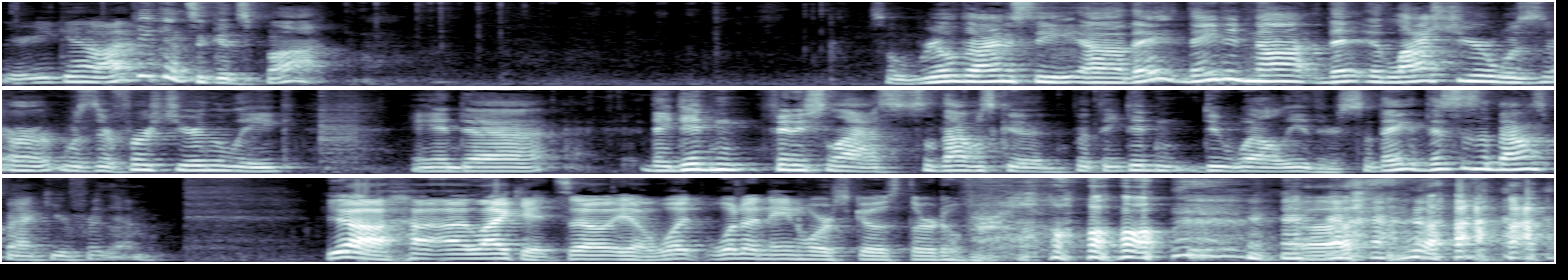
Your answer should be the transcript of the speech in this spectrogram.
There you go. I think that's a good spot. So Real Dynasty, uh, they they did not. They, last year was or was their first year in the league, and uh, they didn't finish last, so that was good. But they didn't do well either. So they this is a bounce back year for them. Yeah, I, I like it. So yeah, what what a name horse goes third overall? uh,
